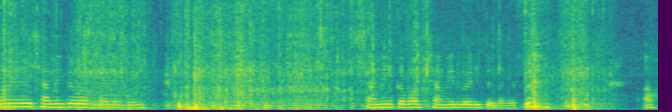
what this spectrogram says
ওই স্বামী কাবাব গেল কই স্বামী কাবাব স্বামীর বাড়ি চলে গেছে। আহ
